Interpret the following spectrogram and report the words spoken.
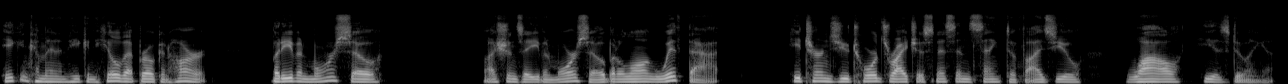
he can come in and he can heal that broken heart. But even more so, I shouldn't say even more so, but along with that, he turns you towards righteousness and sanctifies you while he is doing it.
